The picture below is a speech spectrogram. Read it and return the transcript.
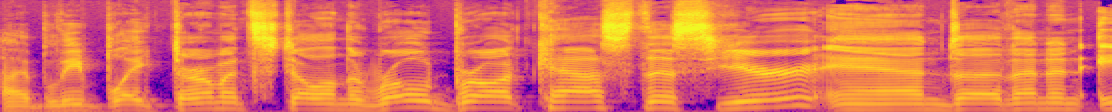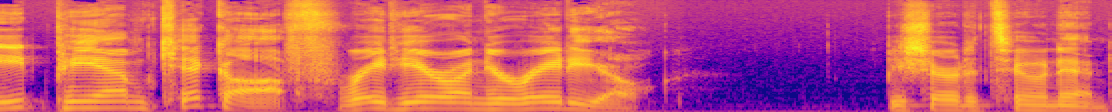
I believe Blake Dermott's still on the road broadcast this year. And uh, then an 8 p.m. kickoff right here on your radio. Be sure to tune in.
